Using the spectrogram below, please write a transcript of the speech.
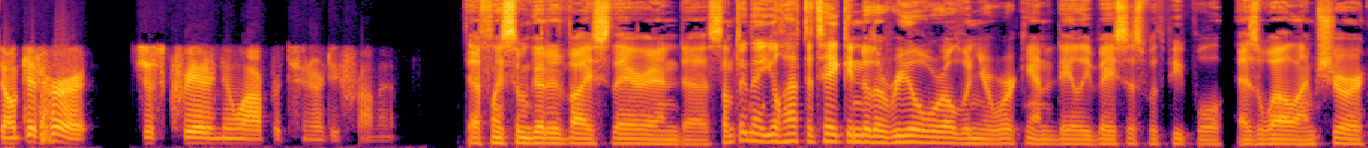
don't get hurt. Just create a new opportunity from it. Definitely some good advice there, and uh, something that you'll have to take into the real world when you're working on a daily basis with people as well, I'm sure.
